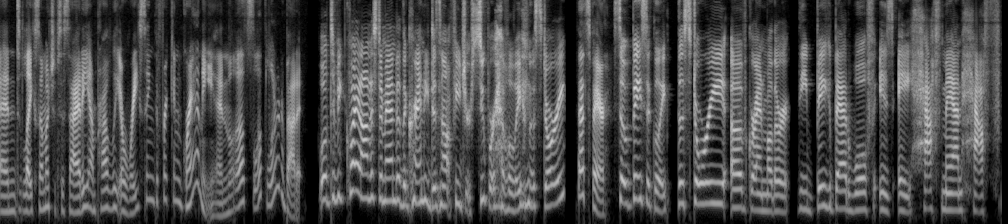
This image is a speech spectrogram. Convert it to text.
And like so much of society, I'm probably erasing the freaking granny. And let's let's learn about it. Well, to be quite honest, Amanda, the granny does not feature super heavily in the story. That's fair. So basically, the story of grandmother, the big bad wolf is a half man, half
